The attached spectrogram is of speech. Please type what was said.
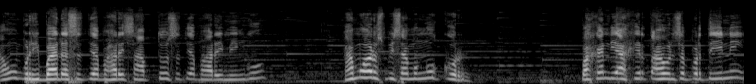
Kamu beribadah setiap hari Sabtu, setiap hari Minggu, kamu harus bisa mengukur. Bahkan di akhir tahun seperti ini,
